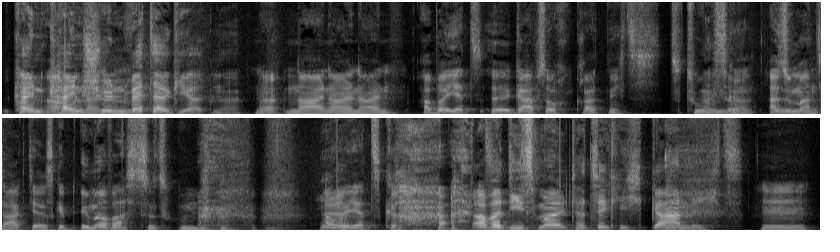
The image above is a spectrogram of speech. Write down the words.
Kein, Ah, ah, kein nein, schön nein. Wettergärtner. Na, nein, nein, nein. Aber jetzt äh, gab es auch gerade nichts zu tun so. Also man sagt ja, es gibt immer was zu tun, Ja. aber jetzt gerade. Aber diesmal tatsächlich gar nichts. Mhm.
